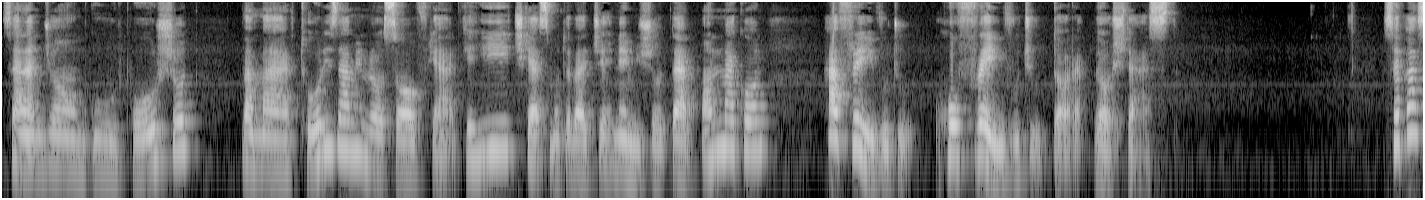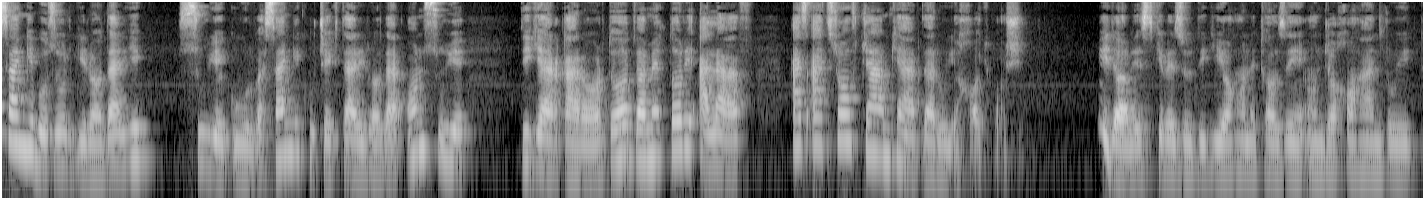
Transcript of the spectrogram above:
سرانجام گور پر شد و مرد طوری زمین را صاف کرد که هیچ کس متوجه نمی‌شد در آن مکان حفره وجود حفره وجود داشته است. سپس سنگ بزرگی را در یک سوی گور و سنگ کوچکتری را در آن سوی دیگر قرار داد و مقداری علف از اطراف جمع کرد و روی خاک باشید. می‌دانست که به زودی گیاهان تازه آنجا خواهند روید.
